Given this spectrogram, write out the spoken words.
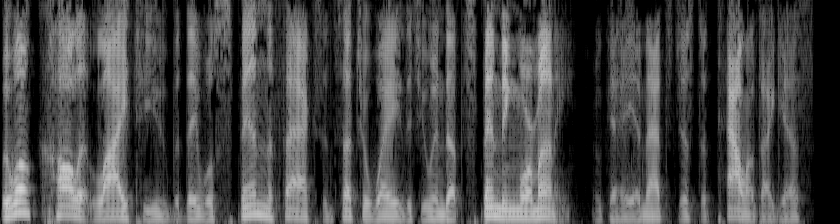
We won't call it lie to you, but they will spin the facts in such a way that you end up spending more money. Okay. And that's just a talent, I guess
